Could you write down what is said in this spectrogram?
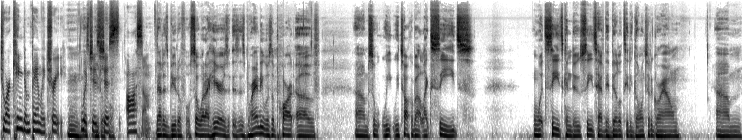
to our kingdom family tree mm, which is just awesome. That is beautiful. So what i hear is, is, is brandy was a part of um, so we, we talk about like seeds and what seeds can do. Seeds have the ability to go into the ground um,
